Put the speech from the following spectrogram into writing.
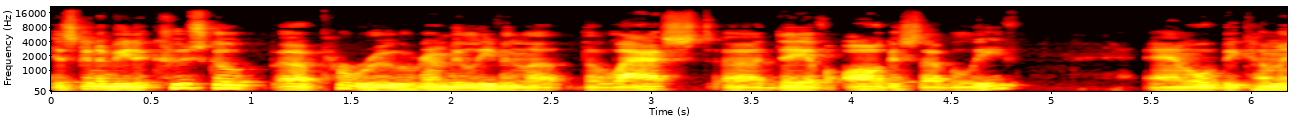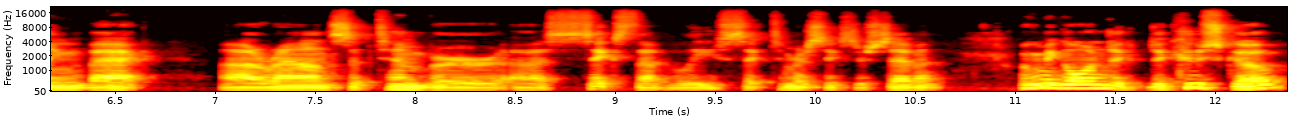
It's going to be to Cusco, uh, Peru. We're going to be leaving the, the last uh, day of August, I believe, and we'll be coming back uh, around September 6th, I believe, September 6th or 7th. We're going to be going to, to Cusco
